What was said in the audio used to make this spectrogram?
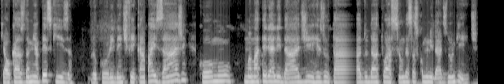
que é o caso da minha pesquisa. Procuro identificar a paisagem como uma materialidade resultado da atuação dessas comunidades no ambiente.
